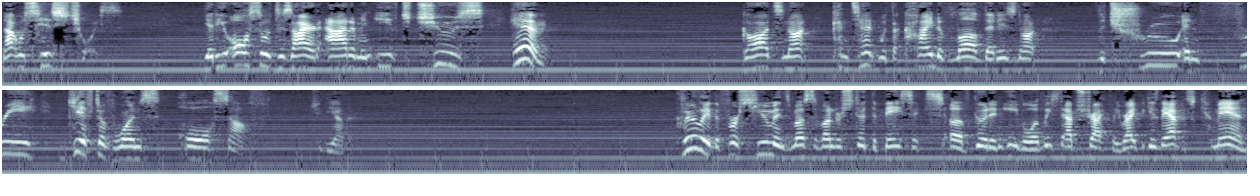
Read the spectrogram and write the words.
That was his choice. Yet he also desired Adam and Eve to choose him. God's not content with the kind of love that is not the true and free gift of one's whole self to the other. Clearly, the first humans must have understood the basics of good and evil, at least abstractly, right? Because they have this command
